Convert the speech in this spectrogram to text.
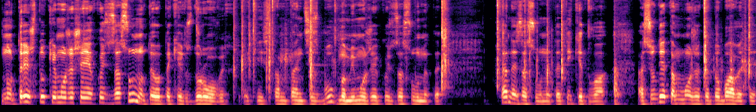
ну, три штуки може ще якось засунути, отаких здорових, якісь там танці з бубном і може якось засунути. Та не засунете, тільки два. А сюди там можете додати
